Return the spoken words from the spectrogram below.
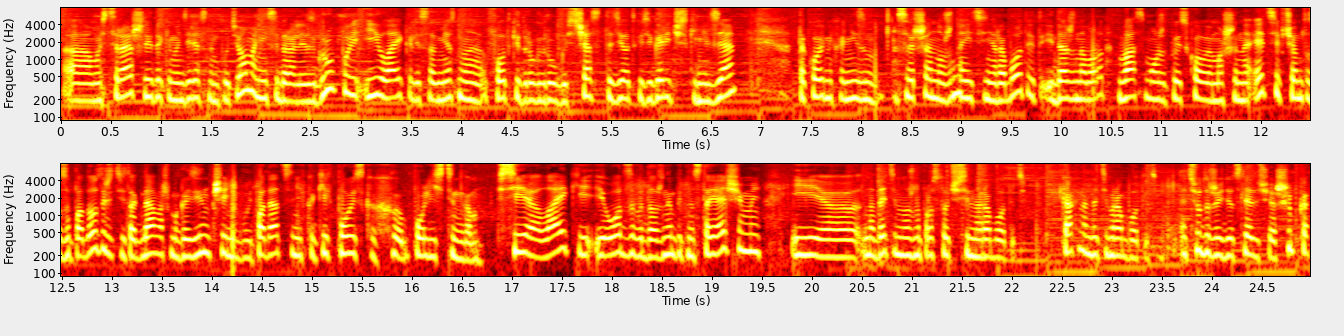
э, мастера шли таким интересным путем, они собирались в группы и лайкали совместно фотки друг друга. Сейчас это делать категорически нельзя такой механизм совершенно уже на Etsy не работает, и даже наоборот, вас может поисковая машина Etsy в чем-то заподозрить, и тогда ваш магазин вообще не будет податься ни в каких поисках по листингам. Все лайки и отзывы должны быть настоящими, и э, над этим нужно просто очень сильно работать. Как над этим работать? Отсюда же идет следующая ошибка.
